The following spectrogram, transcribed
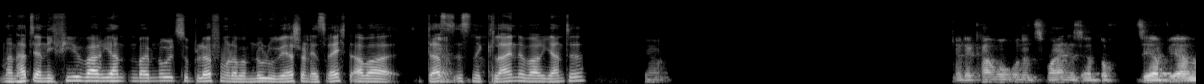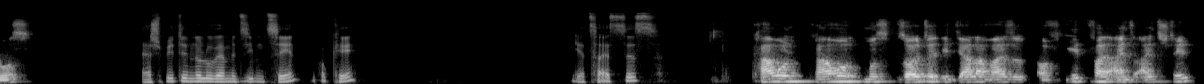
Man hat ja nicht viele Varianten beim Null zu bluffen oder beim Null wäre schon erst recht, aber das ja. ist eine kleine Variante. Ja. Ja, der Karo ohne Zweien ist ja doch sehr wehrlos. Er spielt den Nulluver mit 7-10, okay. Jetzt heißt es. Karo, Karo muss, sollte idealerweise auf jeden Fall 1-1 stehen.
